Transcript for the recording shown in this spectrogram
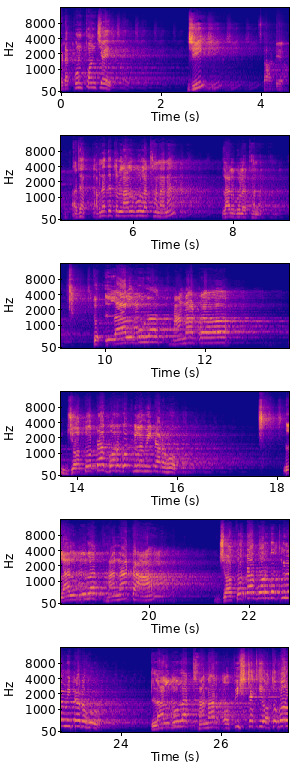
এটা কোন পঞ্চায়েত? জি? আচ্ছা আপনাদের তো লালগোলা থানা না? লালগোলা থানা। তো লালগোলা থানাটা যতটা বর্গ কিলোমিটার হোক, লালগোলা থানাটা যতটা বর্গ কিলোমিটার হোক, লালগোলা থানার অফিসটা কি অত বড়?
